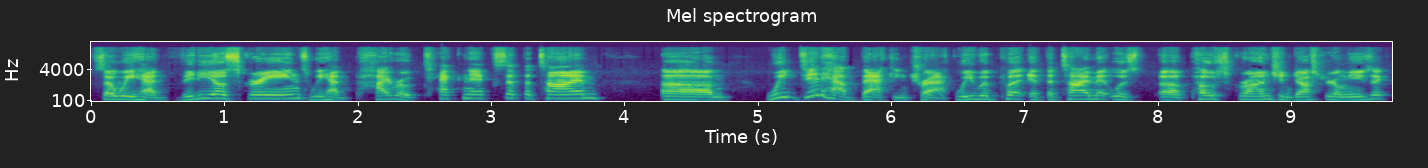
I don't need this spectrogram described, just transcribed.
So we had video screens, we had pyrotechnics at the time. Um, we did have backing track. We would put at the time it was uh, post grunge industrial music.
